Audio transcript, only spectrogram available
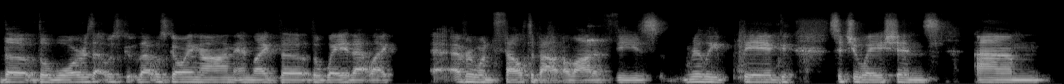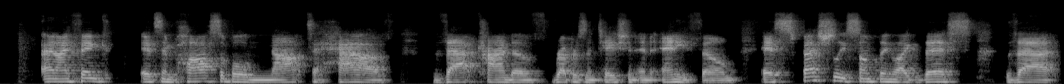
the the wars that was that was going on, and like the the way that like everyone felt about a lot of these really big situations. Um, and I think it's impossible not to have that kind of representation in any film, especially something like this that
